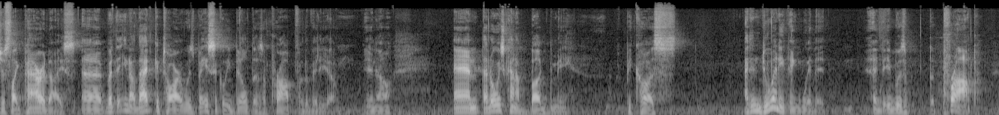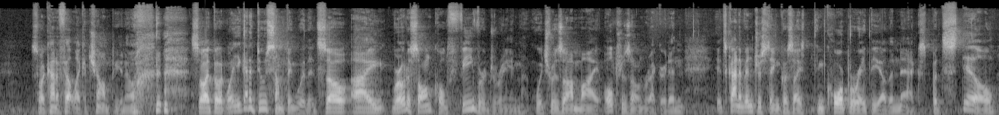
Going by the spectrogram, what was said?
just like Paradise. Uh, but you know, that guitar was basically built as a prop for the video, you know, and that always kind of bugged me because I didn't do anything with it. It, was a, a prop, so I kind of felt like a chump, you know. so I thought, well, you got to do something with it. So I wrote a song called Fever Dream, which was on my Ultrazone record, and it's kind of interesting because I incorporate the other necks, but still.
